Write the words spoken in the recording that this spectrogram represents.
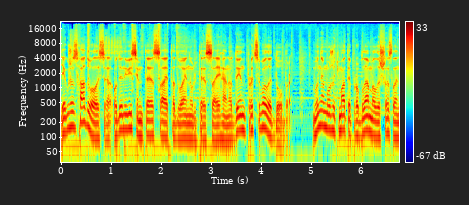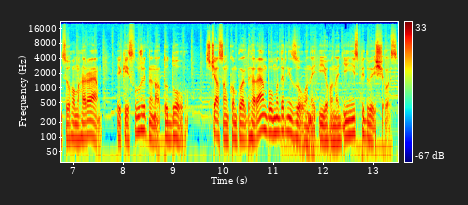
Як вже згадувалося, 1.8 TSI та 2.0 TSI Gen 1 працювали добре. Вони можуть мати проблеми лише з ланцюгом ГРМ, який служить не надто довго. З часом комплект ГРМ був модернізований і його надійність підвищилась.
